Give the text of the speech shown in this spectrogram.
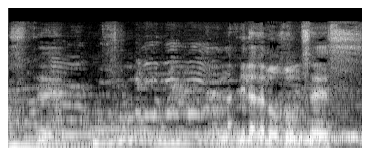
Este, en la fila de los dulces.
